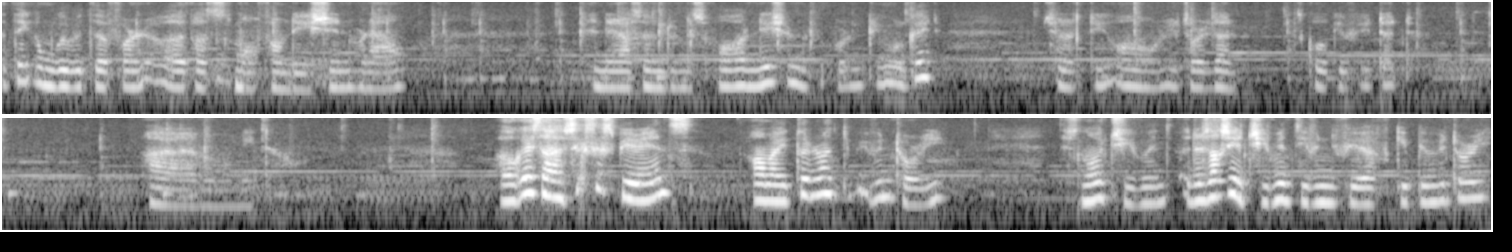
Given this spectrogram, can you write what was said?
I think I'm good with the like a small foundation for now. And then after doing this foundation, we're doing we're good. So I think, oh, it's already done. Let's go give you that. I have more meat. Okay, so I have six experience. Um, I could not keep inventory. There's no achievement. There's actually achievement even if you have keep inventory.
